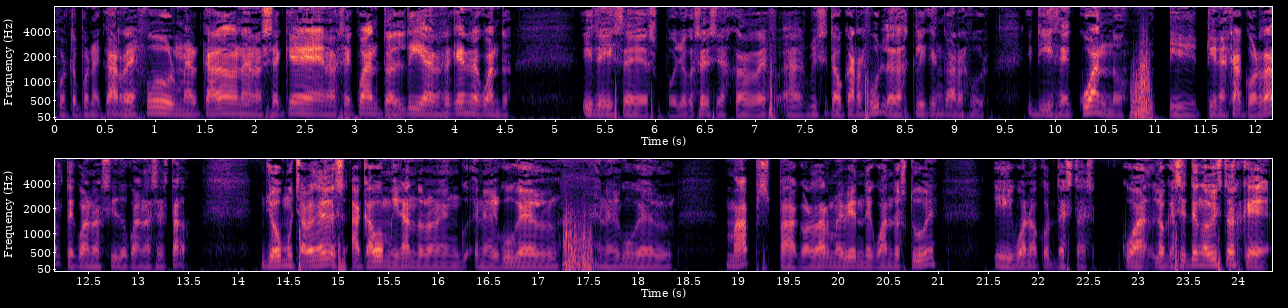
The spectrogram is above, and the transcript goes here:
Pues te pone Carrefour, Mercadona, no sé qué, no sé cuánto, el día, no sé qué, no sé cuánto. Y te dices, pues yo qué sé, si has, visitado Carrefour, le das clic en Carrefour. Y te dice, ¿cuándo? Y tienes que acordarte cuándo has sido, cuándo has estado. Yo muchas veces acabo mirándolo en, en el Google, en el Google Maps para acordarme bien de cuándo estuve y bueno, contestas. Lo que sí tengo visto es que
